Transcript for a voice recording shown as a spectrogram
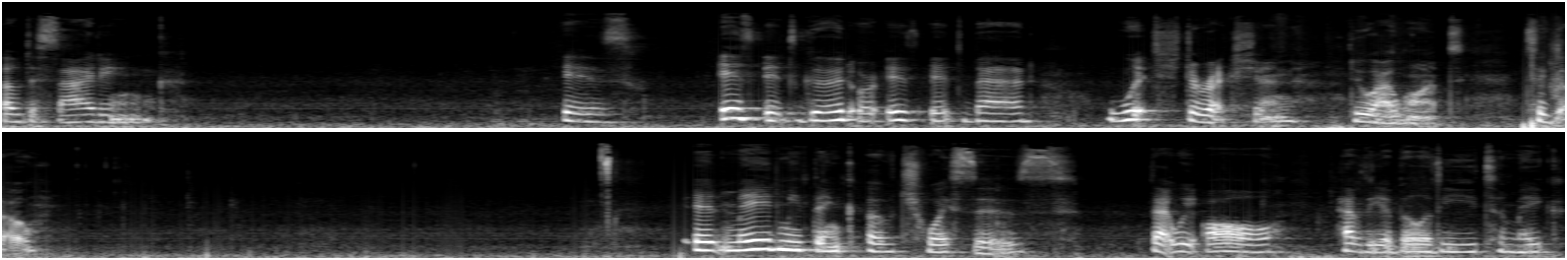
of deciding is, is it good or is it bad? Which direction do I want to go? It made me think of choices that we all have the ability to make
